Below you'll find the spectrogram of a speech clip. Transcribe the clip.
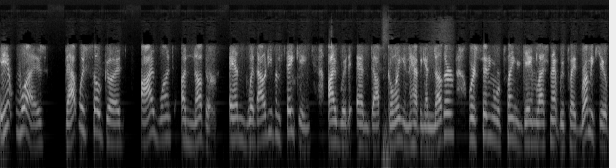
It was that was so good. I want another. And without even thinking, I would end up going and having another. We're sitting, we're playing a game last night. We played Rummikub.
